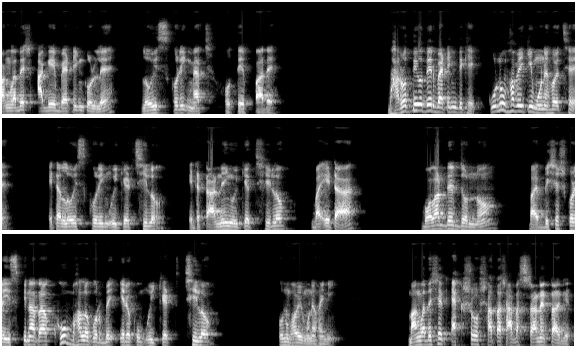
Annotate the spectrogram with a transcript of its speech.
বাংলাদেশ আগে ব্যাটিং করলে লো স্কোরিং ম্যাচ হতে পারে। ভারতীয়দের ব্যাটিং দেখে কোনোভাবেই কি মনে হয়েছে? এটা লো স্কোরিং উইকেট ছিল, এটা টার্নিং উইকেট ছিল, বা এটা বলারদের জন্য বা বিশেষ করে স্পিনাররা খুব ভালো করবে এরকম উইকেট ছিল কোনোভাবেই মনে হয়নি। বাংলাদেশের একশো সাতাশ আঠাশ রানের টার্গেট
